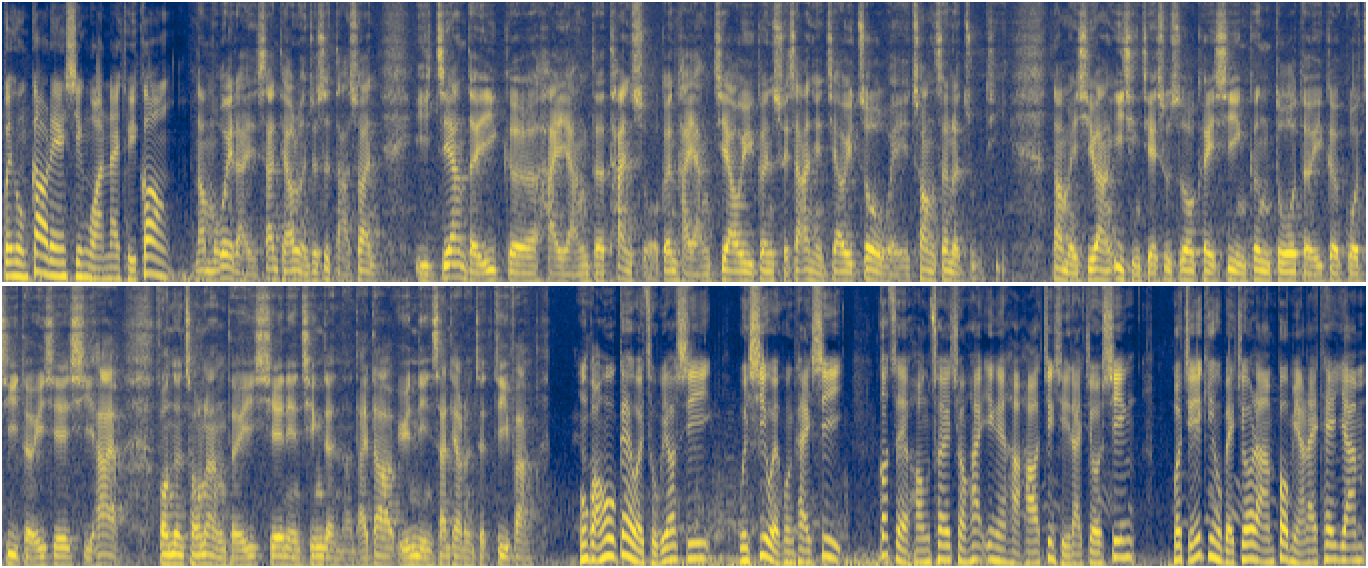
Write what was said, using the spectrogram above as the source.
培训教练生源来推广。那么未来三条轮就是打算以这样的一个海洋的探索、跟海洋教育、跟水上安全教育作为创生的主题。那我们也希望疫情结束之后，可以吸引更多的一个国际的一些喜爱风筝冲浪的一些年轻人呢，来到云林三条轮这地方。文广府计划处表示，为四月份开始，国际风吹冲海婴的学校正式来招生。目前已经有不少人报名来体验。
